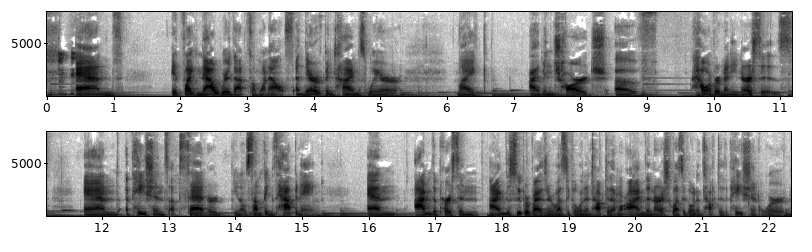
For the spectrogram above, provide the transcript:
Mm-hmm. And it's like now we're that someone else. And there have been times where, like, I'm in charge of however many nurses and a patient's upset or you know something's happening and i'm the person i'm the supervisor who has to go in and talk to them or i'm the nurse who has to go in and talk to the patient or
